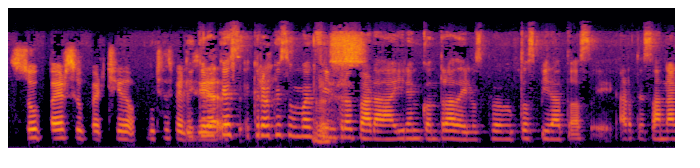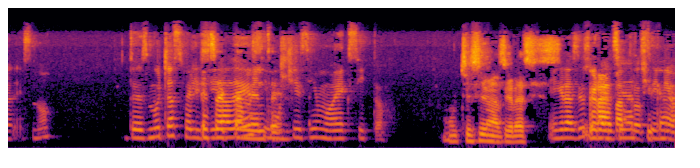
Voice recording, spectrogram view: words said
súper, súper chido. Muchas felicidades. Creo que, es, creo que es un buen filtro para ir en contra de los productos piratas eh, artesanales, ¿no? Entonces, muchas felicidades y muchísimo éxito. Muchísimas gracias. Y gracias, por el patrocinio.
